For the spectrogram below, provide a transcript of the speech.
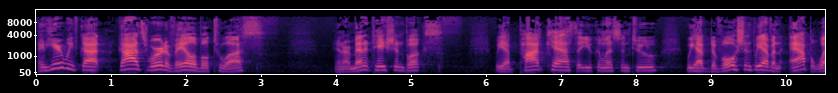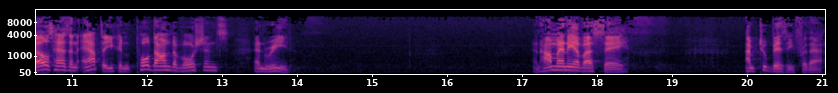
And here we've got God's Word available to us in our meditation books. We have podcasts that you can listen to. We have devotions. We have an app. WELS has an app that you can pull down devotions and read. And how many of us say, I'm too busy for that?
